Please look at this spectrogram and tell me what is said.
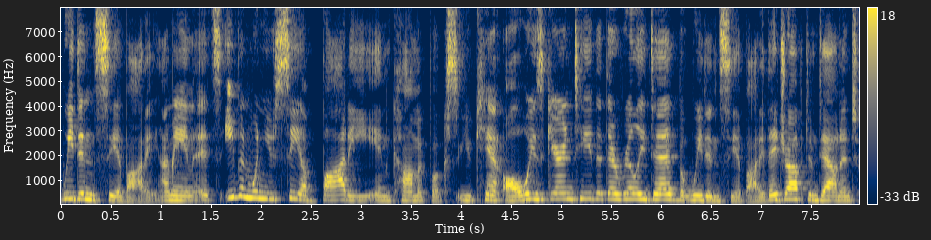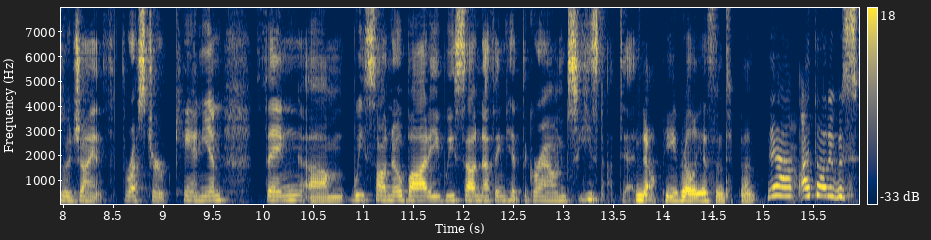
we didn't see a body. I mean, it's even when you see a body in comic books, you can't always guarantee that they're really dead, but we didn't see a body. They dropped him down into a giant thruster canyon thing. Um, we saw no body. We saw nothing hit the ground. He's not dead. No, he really isn't. But yeah, I thought it was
